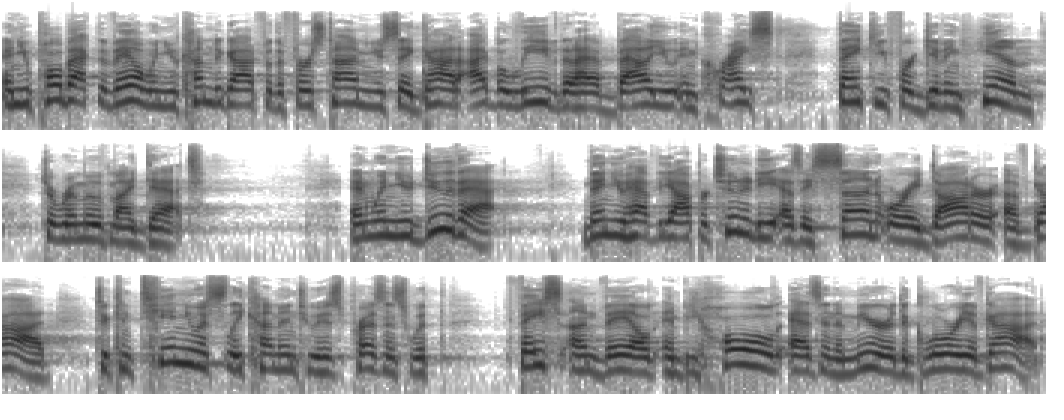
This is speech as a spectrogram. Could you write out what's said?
And you pull back the veil when you come to God for the first time and you say, God, I believe that I have value in Christ. Thank you for giving him to remove my debt. And when you do that, then you have the opportunity as a son or a daughter of God to continuously come into his presence with face unveiled and behold as in a mirror the glory of God.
